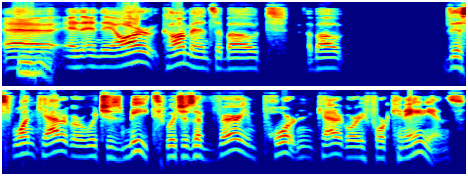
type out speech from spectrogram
Uh, mm. And and there are comments about about this one category, which is meat, which is a very important category for Canadians.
